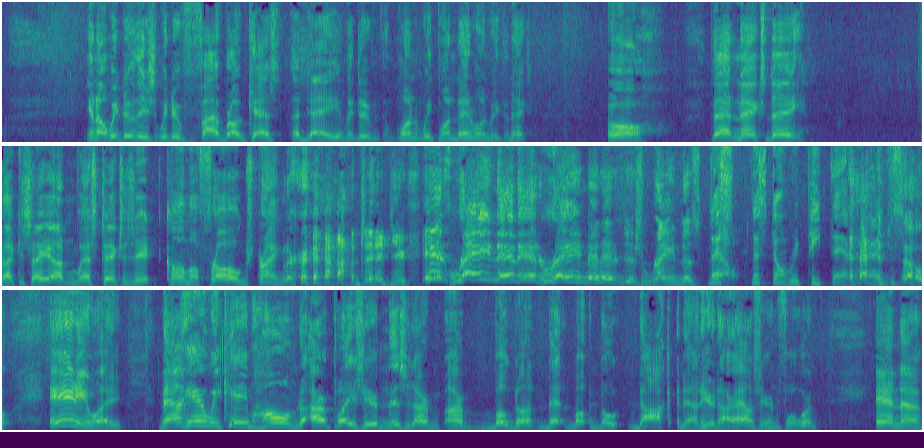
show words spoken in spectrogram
You know, we do these, we do five broadcasts a day. and We do one week one day and one week the next. Oh, that next day, like you say out in West Texas, it come a frog strangler. How did you? It rained and it rained and it just rained us Let's out. let's don't repeat that. Okay. so, anyway, now here we came home to our place here, and this is our our boat dock, boat, boat dock down here at our house here in Fort Worth, and uh,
